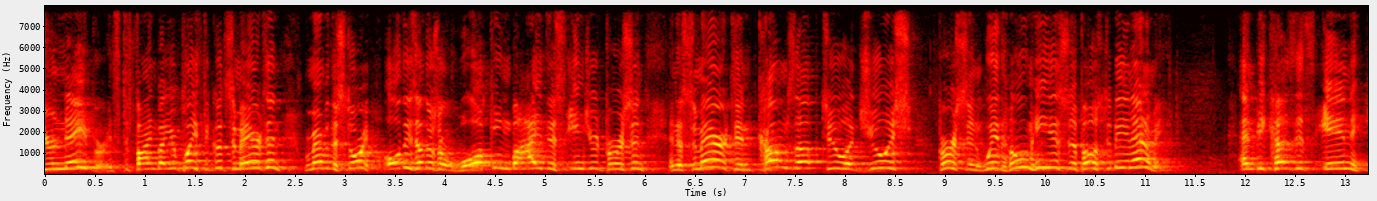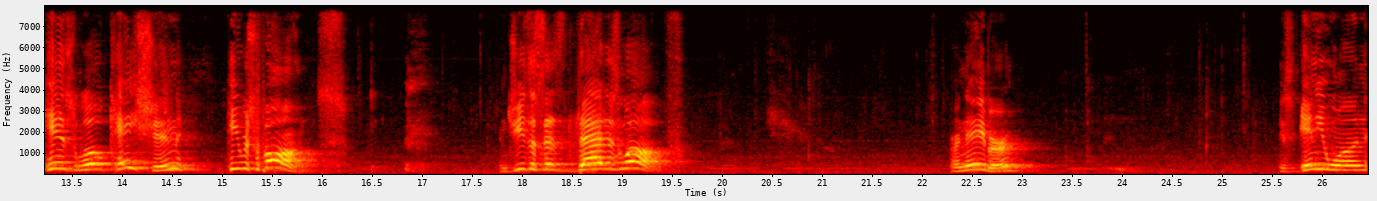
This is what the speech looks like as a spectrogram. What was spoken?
your neighbor. It's defined by your place. The Good Samaritan, remember the story? All these others are walking by this injured person, and the Samaritan comes up to a Jewish person with whom he is supposed to be an enemy. And because it's in his location, he responds. And Jesus says that is love. Our neighbor is anyone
